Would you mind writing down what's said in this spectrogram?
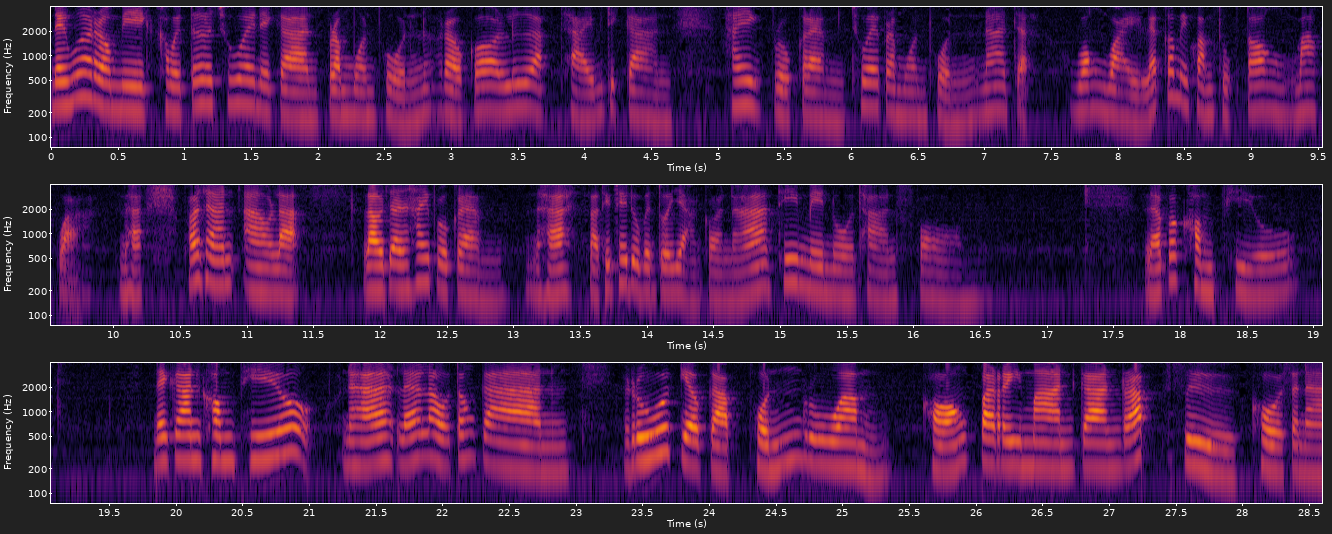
ในเมื่อเรามีคอมพิวเตอร์ช่วยในการประมวลผล เราก็เลือกใช้วิธีการ ให้โปรแกรมช่วยประมวลผลน่าจะว่องไว และก็มีความถูกต้องมากกว่านะคะเพราะฉะนั้นเอาละ เราจะให้โปรแกรมนะคะ สาธิตให้ดูเป็นตัวอย่างก่อนนะ ที่เมนู transform แล้วก็ compute ในการ compute นะคะ และเราต้องการรู้เกี่ยวกับผลรวมของปริมาณการรับสื่อโฆษณา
